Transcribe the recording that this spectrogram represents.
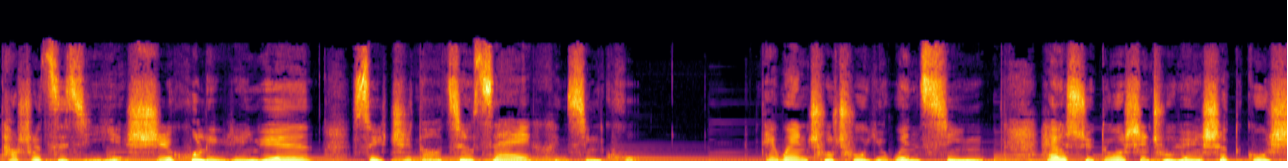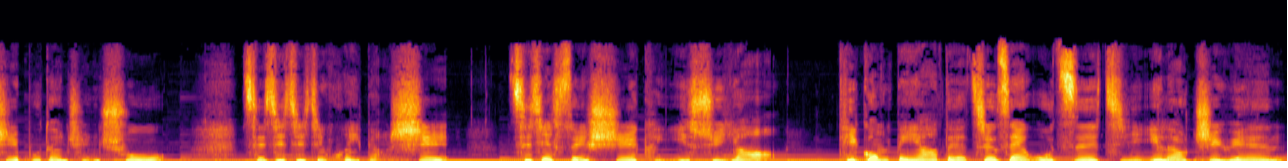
她说自己也是护理人员，所以知道救灾很辛苦。台湾处处有温情，还有许多伸出援手的故事不断传出。慈济基金会表示，慈济随时可依需要提供必要的救灾物资及医疗支援。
